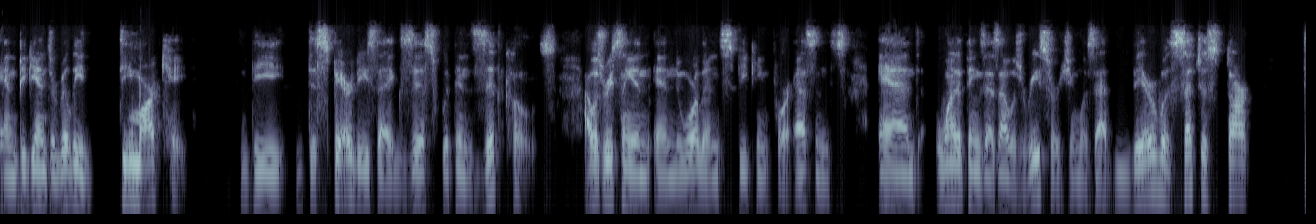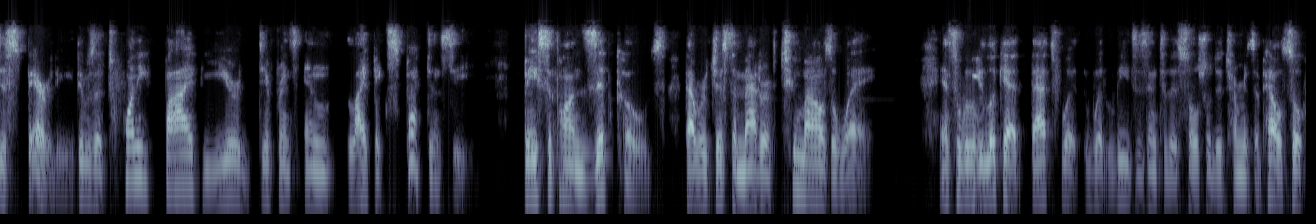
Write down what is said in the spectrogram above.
and began to really demarcate the disparities that exist within zip codes. I was recently in, in New Orleans speaking for Essence, and one of the things as I was researching was that there was such a stark disparity. There was a 25 year difference in life expectancy based upon zip codes that were just a matter of two miles away. And so when you look at that's what what leads us into the social determinants of health. So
